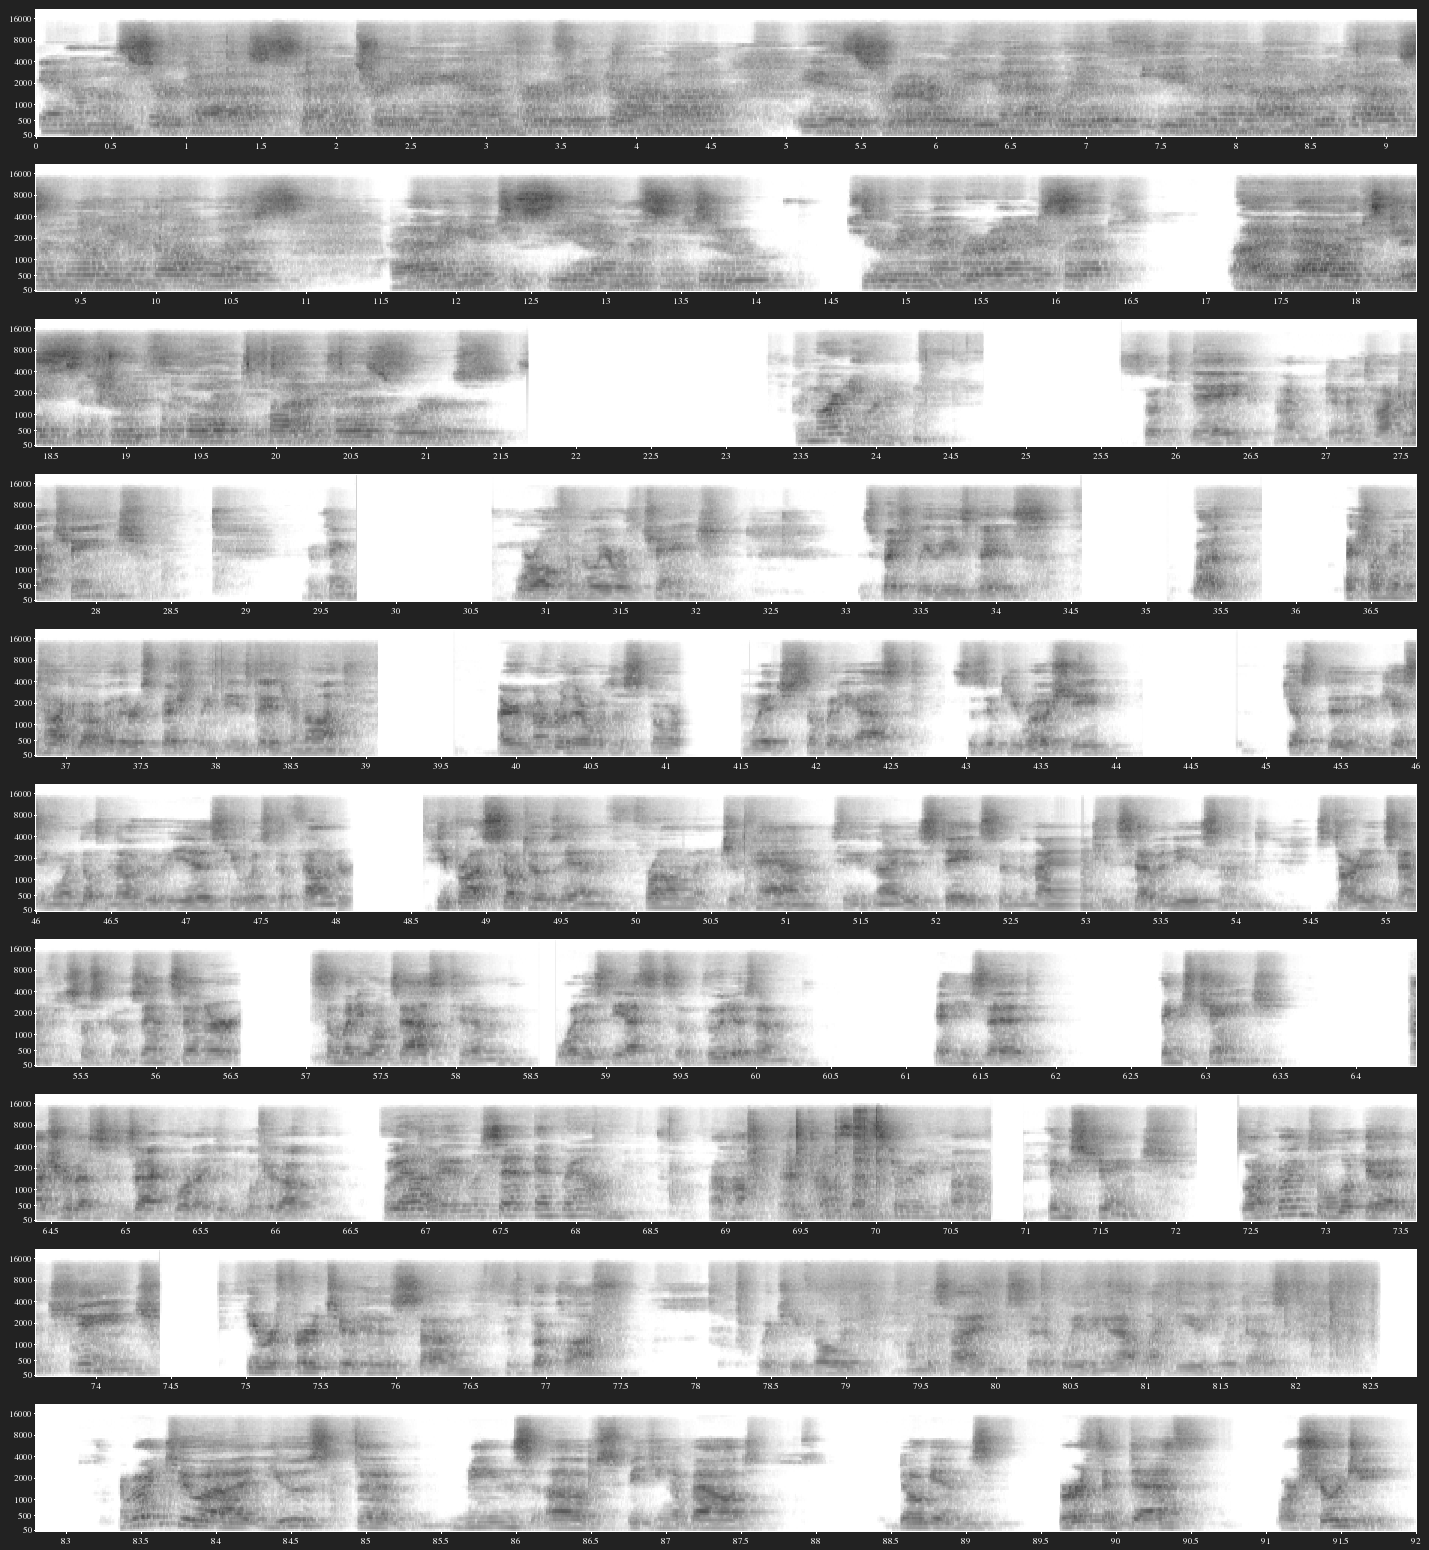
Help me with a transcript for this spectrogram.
in unsurpassed, penetrating, and perfect Dharma is rarely met with even in a hundred thousand million kalpas. Having it to see and listen to, to remember and accept, I vow to taste the truth of the Tathagata's words. Good morning. morning. So today I'm going to talk about change. I think we're all familiar with change, especially these days. But actually, I'm going to talk about whether especially these days or not. I remember there was a story in which somebody asked Suzuki Roshi, just in case anyone doesn't know who he is, he was the founder. He brought Soto Zen from Japan to the United States in the 1970s and started San Francisco Zen Center. Somebody once asked him, What is the essence of Buddhism? And he said, Things change. Not sure that's the exact quote, I didn't look it up. but- Yeah, it was Ed Ed Brown. Uh-huh. He tells that story. Uh-huh. Things change. So I'm going to look at change. He referred to his um, his book cloth, which he folded on the side instead of leaving it out like he usually does. I'm going to uh, use the means of speaking about Dogen's birth and death, or shoji,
